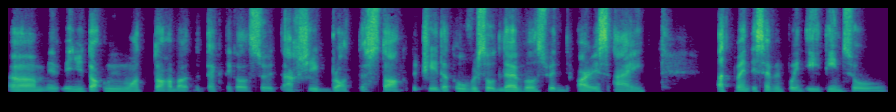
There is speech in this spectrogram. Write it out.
um, when you talk, we want to talk about the technical. so it actually brought the stock to trade at oversold levels with RSI at 27.18. So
